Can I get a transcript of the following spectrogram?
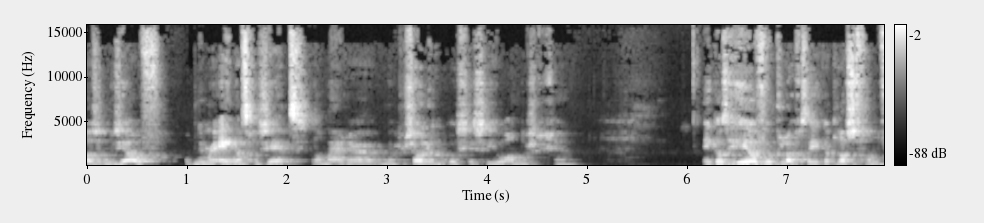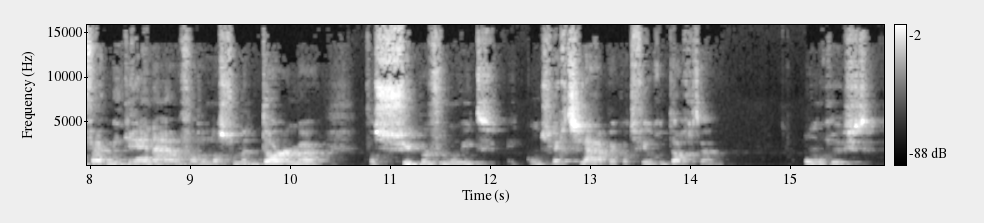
als ik mezelf op nummer 1 had gezet, dan waren mijn persoonlijke processen heel anders gegaan. Ik had heel veel klachten. Ik had last van vaak migraineaanvallen, last van mijn darmen. Ik was super vermoeid. Ik kon slecht slapen. Ik had veel gedachten, onrust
